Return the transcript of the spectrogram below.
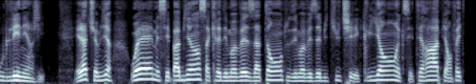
ou de l'énergie. Et là, tu vas me dire, ouais, mais c'est pas bien, ça crée des mauvaises attentes ou des mauvaises habitudes chez les clients, etc. Puis en fait,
